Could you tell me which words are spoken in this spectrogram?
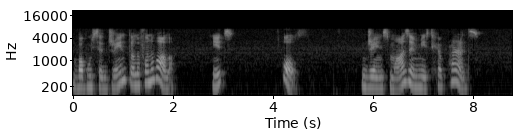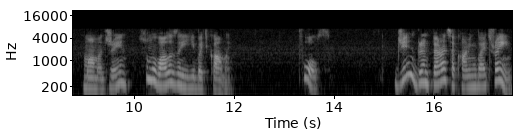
Бабуся Джейн телефонувала. It's false. Jane's mother missed her parents. Мама Джейн сумувала за її батьками. False. Jane's grandparents are coming by train.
